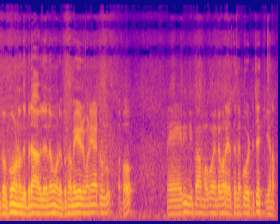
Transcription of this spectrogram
ഇപ്പൊ പോണത് ഇപ്പൊ രാവിലെ തന്നെ പോണു. ഇപ്പൊ സമയം ഏഴ് മണിയായിട്ടുള്ളൂ അപ്പൊ നേരെ ഇനിയിപ്പോ അമ്മ പോയതിന്റെ പുറകെ തന്നെ പോയിട്ട് ചെക്ക് ചെയ്യണം.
